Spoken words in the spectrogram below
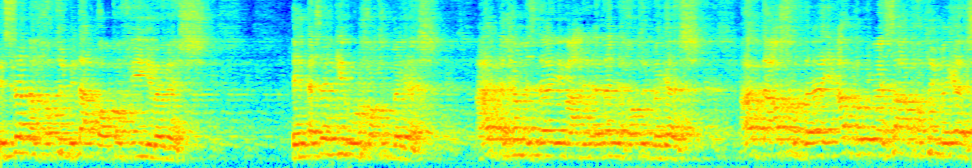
نستنى الخطيب بتاع الأوقاف يجي ما جاش. الأذان جه والخطيب ما جاش. عدى خمس دقايق بعد الأذان الخطيب ما جاش عدى 10 دقايق عدى ربع ساعة الخطيب ما جاش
